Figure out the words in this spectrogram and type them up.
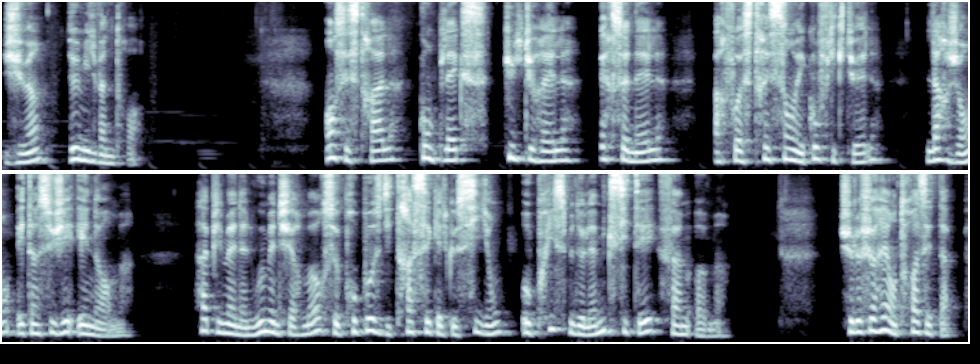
juin 2023. Ancestral, complexe, culturel, personnel, parfois stressant et conflictuel, l'argent est un sujet énorme. Happy Men and Women Share More se propose d'y tracer quelques sillons au prisme de la mixité femmes-hommes. Je le ferai en trois étapes.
